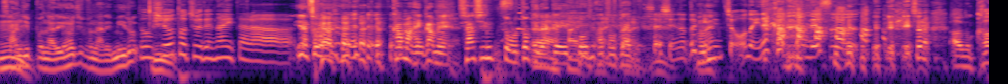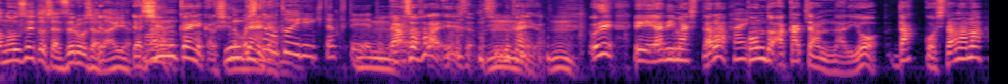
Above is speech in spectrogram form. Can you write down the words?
30分なり40分なり見る。どうしよう途中で泣いたら。いやそれはかまへんかまへん。写真撮る時だけこう。写真の時にちょうどいなかったんです。それはあの可能性としてはゼロじゃないやろ。いや。瞬間やから瞬どうして間やから。もトイレ行きたくてとか。あそうそらええですよもう瞬間やから。それで、えーやりましたら、はい。今度赤ちゃんなりを抱っこしたまま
